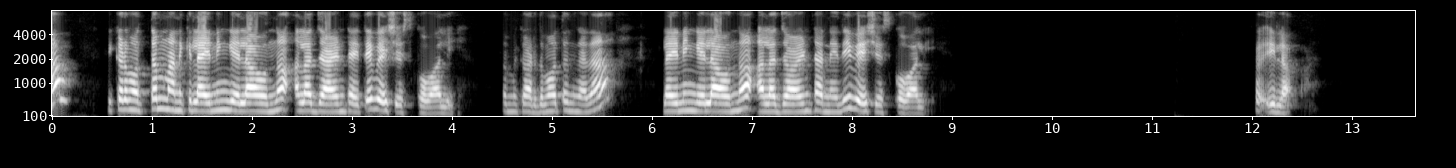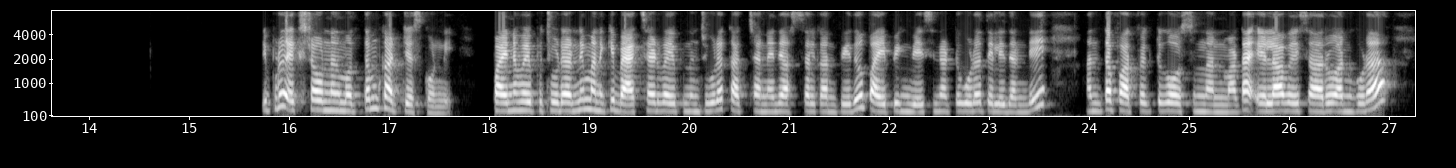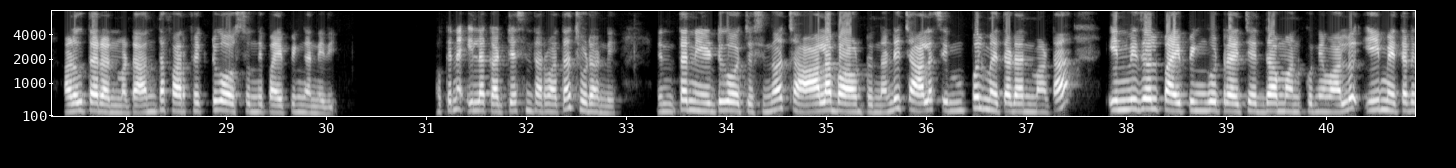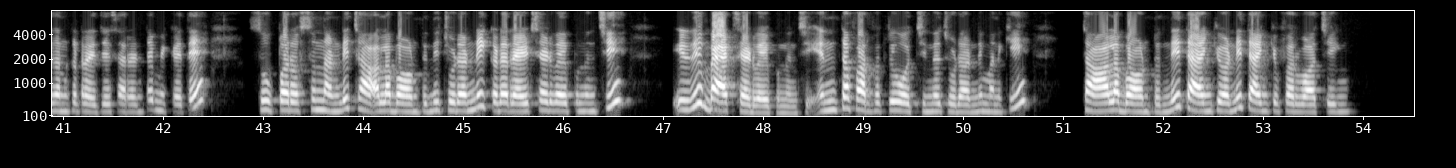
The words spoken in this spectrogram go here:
ఇక్కడ మొత్తం మనకి లైనింగ్ ఎలా ఉందో అలా జాయింట్ అయితే వేసేసుకోవాలి. సో మీకు అర్థమవుతుంది కదా? లైనింగ్ ఎలా ఉందో అలా జాయింట్ అనేది వేసేసుకోవాలి. ఇలా. ఇప్పుడు ఎక్స్ట్రా ఉన్నది మొత్తం కట్ చేసుకోండి. పైన వైపు చూడండి మనకి బ్యాక్ సైడ్ వైపు నుంచి కూడా కచ్ అనేది అస్సలు కనిపించదు పైపింగ్ వేసినట్టు కూడా తెలియదండి అంత పర్ఫెక్ట్గా వస్తుంది అనమాట ఎలా వేశారు అని కూడా అడుగుతారనమాట అంత పర్ఫెక్ట్గా వస్తుంది పైపింగ్ అనేది. ఓకేనా? ఇలా కట్ చేసిన తర్వాత చూడండి. ఎంత నీట్గా వచ్చేసిందో చాలా బాగుంటుందండి. చాలా సింపుల్ మెథడ్ అనమాట ఇన్విజువల్ పైపింగ్ ట్రై చేద్దాం అనుకునే వాళ్ళు ఈ మెథడ్ కనుక ట్రై చేశారంటే మీకైతే సూపర్ వస్తుందండి. చాలా బాగుంటుంది. చూడండి ఇక్కడ రైట్ సైడ్ వైపు నుంచి ఇది బ్యాక్ సైడ్ వైపు నుంచి. ఎంత పర్ఫెక్ట్గా వచ్చిందో చూడండి మనకి. చాలా బాగుంటుంది. థ్యాంక్ యూ అండి. Thank you for watching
